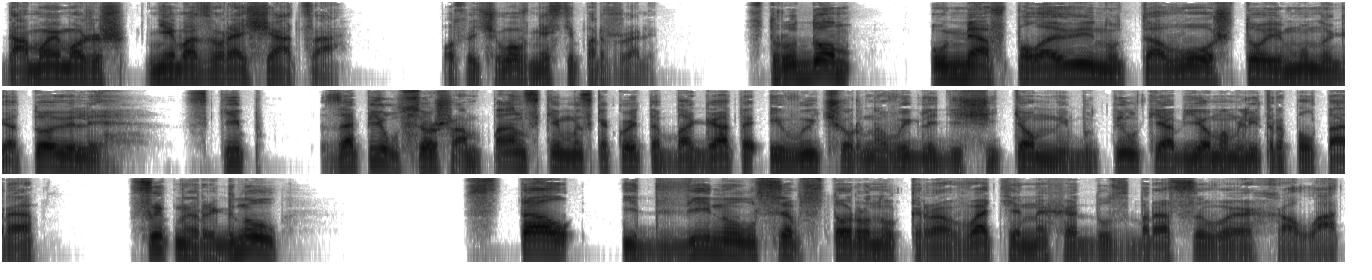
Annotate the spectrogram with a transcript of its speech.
домой можешь не возвращаться!» После чего вместе поржали. С трудом умяв половину того, что ему наготовили, Скип запил все шампанским из какой-то богато и вычурно выглядящей темной бутылки объемом литра полтора, сытно рыгнул, встал и двинулся в сторону кровати на ходу, сбрасывая халат.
